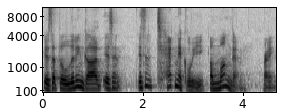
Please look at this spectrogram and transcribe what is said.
is that the living God isn't isn't technically among them right?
